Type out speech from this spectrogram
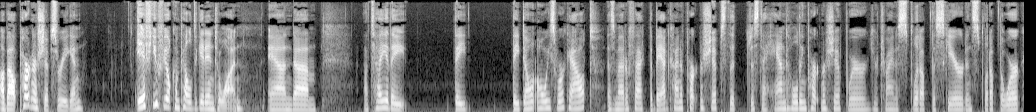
about partnerships regan if you feel compelled to get into one and um, I'll tell you, they they they don't always work out. As a matter of fact, the bad kind of partnerships, that just a hand holding partnership where you're trying to split up the scared and split up the work,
